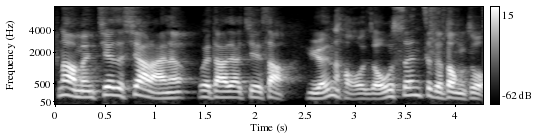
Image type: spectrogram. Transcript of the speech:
那我们接着下来呢，为大家介绍猿猴揉身这个动作。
